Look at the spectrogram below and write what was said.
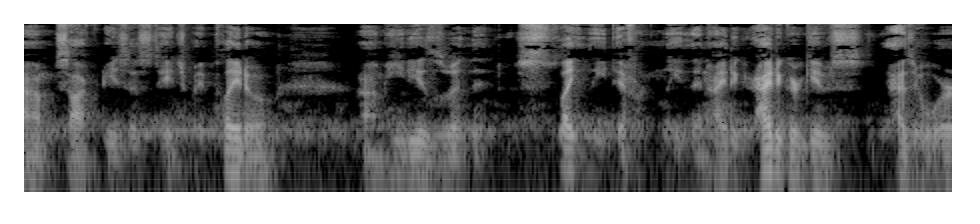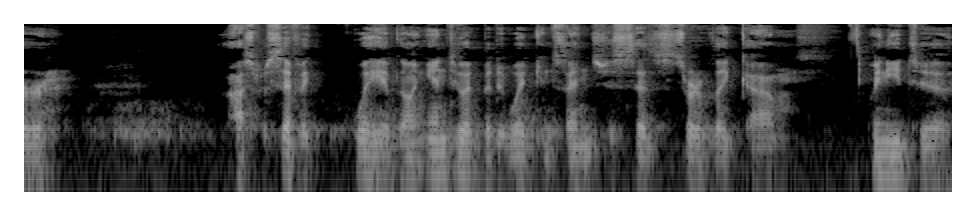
um, Socrates as staged by Plato. Um, he deals with it slightly differently than Heidegger. Heidegger gives, as it were, a specific way of going into it, but Wittgenstein just says sort of like um, we need to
